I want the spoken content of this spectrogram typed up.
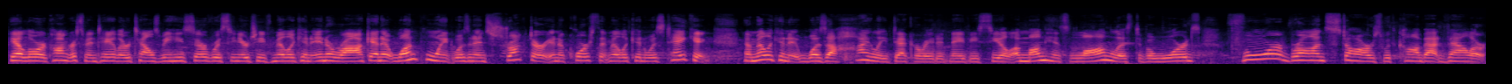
Yeah, Laura, Congressman Taylor tells me he served with Senior Chief Milliken in Iraq and at one point was an instructor in a course that Milliken was taking. Now, Milliken was a highly decorated Navy SEAL. Among his long list of awards, four Bronze Stars with combat valor.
